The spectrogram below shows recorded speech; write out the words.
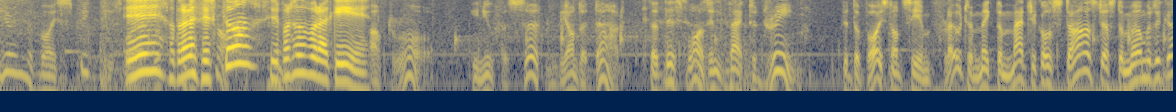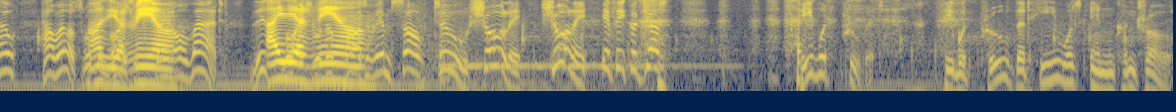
hearing the voice speak these words ¿Eh? ¿Otra vez esto? Si pasado por aquí. After all, he knew for certain, beyond a doubt, that this was in fact a dream. Did the voice not see him float and make the magical stars just a moment ago? How else would Ay, the Dios voice explain all that? This Ay, voice Dios was mío. a part of himself too. Surely, surely, if he could just... he would prove it. He would prove that he was in control.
